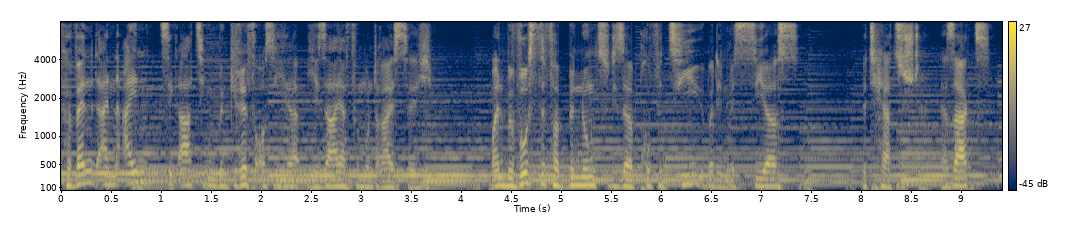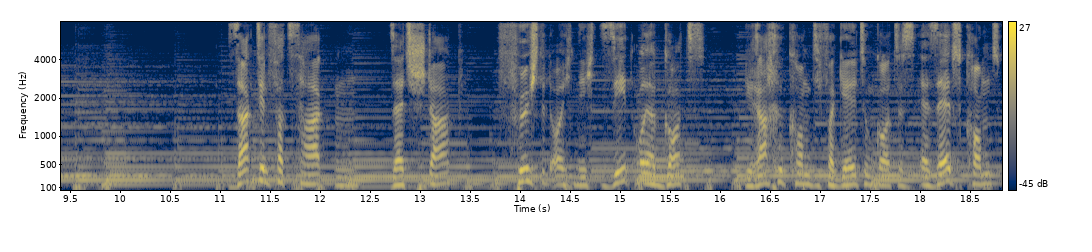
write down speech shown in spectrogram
verwendet einen einzigartigen Begriff aus Jesaja 35, um eine bewusste Verbindung zu dieser Prophetie über den Messias mit herzustellen. Er sagt, sagt den Verzagten, seid stark, fürchtet euch nicht, seht euer Gott, die Rache kommt, die Vergeltung Gottes, er selbst kommt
